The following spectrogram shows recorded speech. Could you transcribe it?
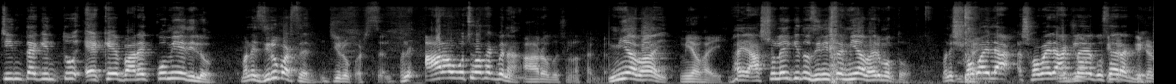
চিন্তা কিন্তু একেবারে কমিয়ে দিল। মানে জিরো পার্সেন্ট জিরো পার্সেন্ট মানে আর অবচলা থাকবে না? আর অবচনা থাকবে মিয়া ভাই। মিয়া ভাই। ভাই আসলেই কিন্তু জিনিসটা মিয়া ভাইয়ের মতো। মানে সবাই সবাই আগলায় গোছায় এটা- রাখবে। এটার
